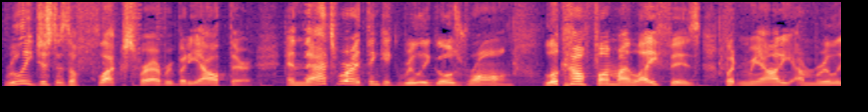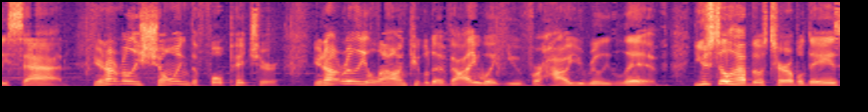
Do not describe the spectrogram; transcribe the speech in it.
really just as a flex for everybody out there. And that's where I think it really goes wrong. Look how fun my life is, but in reality, I'm really sad. You're not really showing the full picture. You're not really allowing people to evaluate you for how you really live. You still have those terrible days,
